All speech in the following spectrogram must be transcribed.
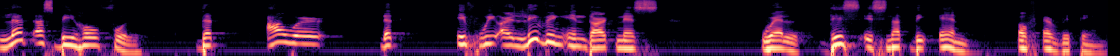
let us be hopeful that our that if we are living in darkness, well, this is not the end of everything.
